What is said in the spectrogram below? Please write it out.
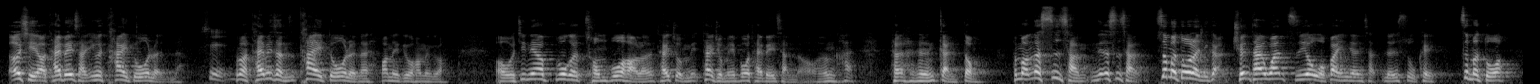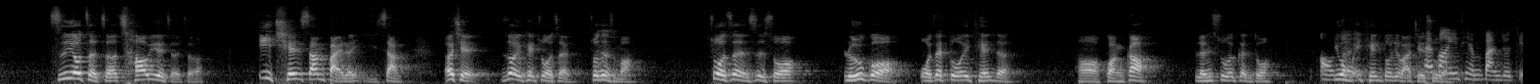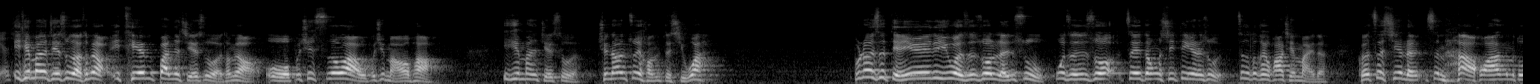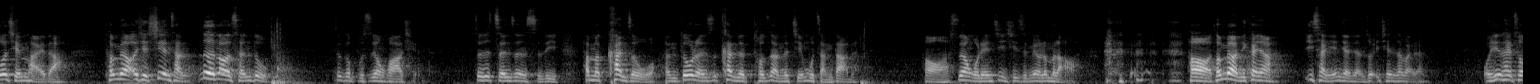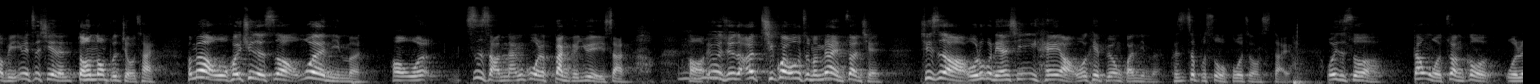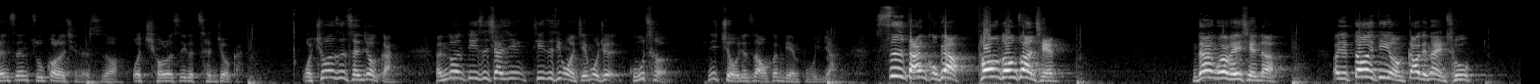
而且啊、台北场因为太多人了，是，那么台北场是太多人了，画面给我，画面给我。哦，我今天要播个重播好了，太久没太久没播台北场了，哦，很很很很感动。那么那市场，你那个市场这么多人，你看全台湾只有我办演讲场人数可以这么多，只有者则超越者则一千三百人以上，而且肉也可以作证，作证什么？作证是说，如果我再多一天的哦广告人数会更多，哦，因为我们一天多就把它结束了。放一天半就结束，一天半就结束了，懂没有？一天半就结束了，懂没有？我不去丝欧啊，我不去马后炮，一天半就结束了。全台湾最红的是哇，不论是点阅率，或者是说人数，或者是说这些东西订阅人数，这个都可以花钱买的。可是这些人是没办法花那么多钱买的、啊，懂没有？而且现场热闹的程度，这个不是用花钱的，这是真正实力。他们看着我，很多人是看着投资长的节目长大的。哦，虽然我年纪其实没有那么老、好，同没有？你看一下，一场演讲讲说一千三百人，我现在太臭屁，因为这些人通通不是韭菜，同没有？我回去的时候问你们，哦，我至少难过了半个月以上，好，因为觉得啊奇怪，我怎么没让你赚钱？其实啊，我如果良心一黑啊，我可以不用管你们。可是这不是我过这种 style。我一直说，当我赚够我人生足够的钱的时候，我求的是一个成就感。我求的是成就感。很多人第一次相信，第一次听我节目，觉得胡扯。你久就知道我跟别人不一样。四档股票通通赚钱，你当然股要赔钱的，而且都一定有高点让你出。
